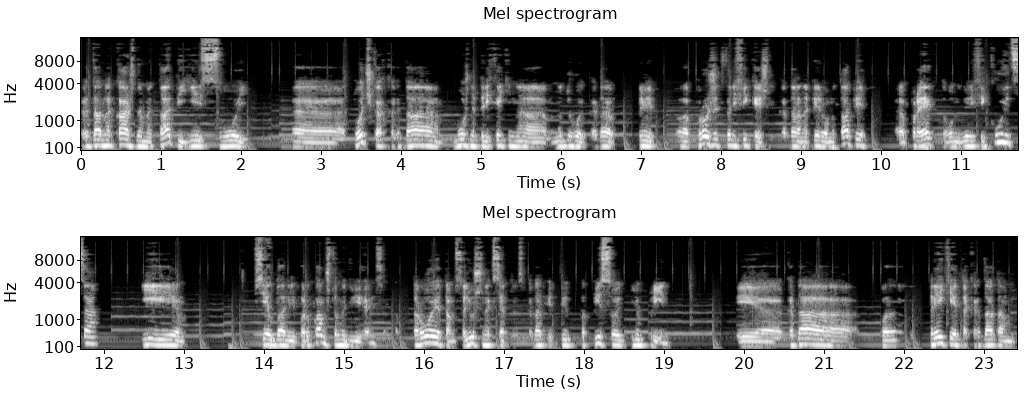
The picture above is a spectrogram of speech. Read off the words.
когда на каждом этапе есть свой э, точка, когда можно переходить на, на другой. Когда, например, э, project verification, когда на первом этапе э, проект, он верификуется, и все ударили по рукам, что мы двигаемся. Второе, там, solution acceptance, когда подписывают blueprint. И э, когда третье, это когда там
